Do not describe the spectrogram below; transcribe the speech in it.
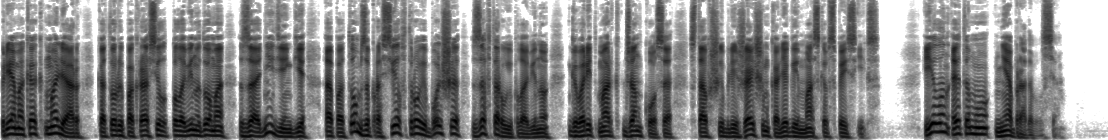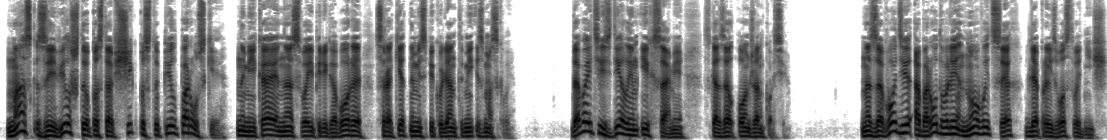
Прямо как маляр, который покрасил половину дома за одни деньги, а потом запросил втрое больше за вторую половину, говорит Марк Джанкоса, ставший ближайшим коллегой Маска в SpaceX. Илон этому не обрадовался. Маск заявил, что поставщик поступил по-русски, намекая на свои переговоры с ракетными спекулянтами из Москвы. «Давайте сделаем их сами», — сказал он Джанкоси. На заводе оборудовали новый цех для производства днищ.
